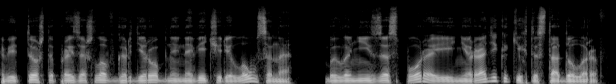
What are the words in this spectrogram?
ведь то, что произошло в гардеробной на вечере Лоусона, было не из-за спора и не ради каких-то ста долларов.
